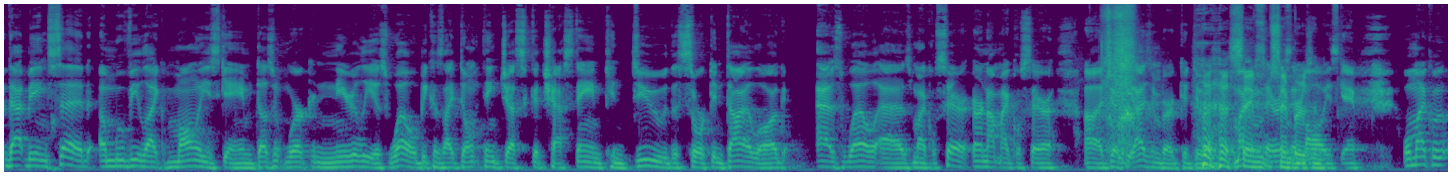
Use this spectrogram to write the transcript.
that being said, a movie like Molly's Game doesn't work nearly as well because I don't think Jessica Chastain can do the Sorkin dialogue as well as Michael Cera or not Michael Cera, uh, Jesse Eisenberg could do it. Michael Same- Cera's same in person. Molly's Game. Well, Michael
